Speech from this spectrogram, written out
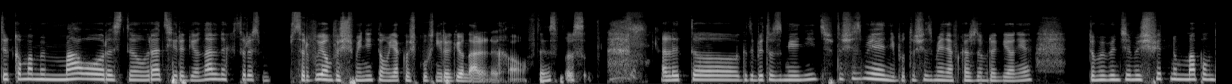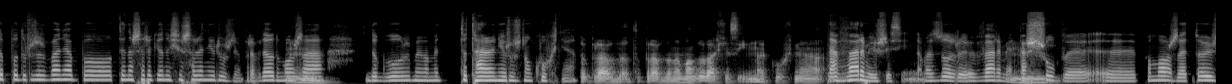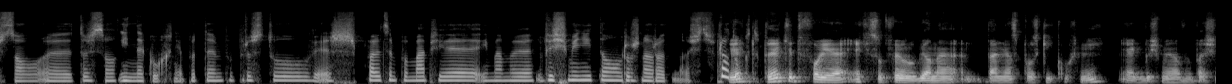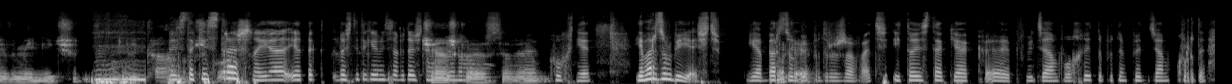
tylko mamy mało restauracji regionalnych, które serwują wyśmienitą jakość kuchni regionalnych, o, w ten sposób. Ale to, gdyby to zmienić, to się zmieni, bo to się zmienia w każdym regionie. To my będziemy świetną mapą do podróżowania, bo te nasze regiony się szalenie różnią, prawda? Od morza Mm. do gór my mamy totalnie różną kuchnię. To prawda, to prawda. Na Mazurach jest inna kuchnia. Na Warmii już jest inna, Mazury, Warmia, Mm. Kaszuby, y, Pomorze, to już są, y, to już są inne kuchnie. Potem po prostu, wiesz, palcem po mapie i mamy wyśmienitą różnorodność. Produkt. Jak, to jakie twoje, jakie są twoje ulubione dania z polskiej kuchni? Jakbyś miała właśnie wymienić Mm, kilka To jest takie przykład? straszne. Ja, ja tak właśnie tak jak mi zapytałeś Ciężko jest, ja e, wiem. kuchnię. Ja bardzo lubię jeść. Ja bardzo lubię Okej. podróżować. I to jest tak, jak e, powiedziałam Włochy, to potem powiedziałam, kurde,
